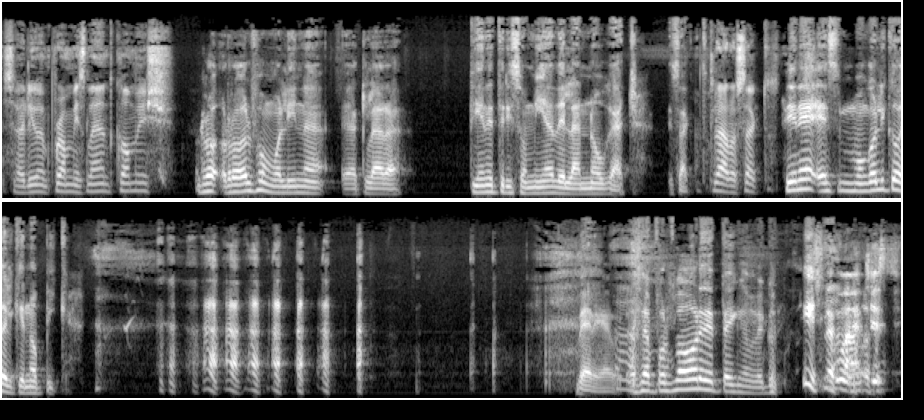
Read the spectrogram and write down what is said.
salió en Promised Land Comish. Ro- Rodolfo Molina eh, aclara, tiene trisomía de la no gacha. Exacto. Claro, exacto. Tiene, es mongólico del que no pica. Verga, güey. O sea, por favor, deténganme. con No manches.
